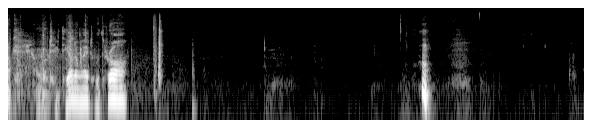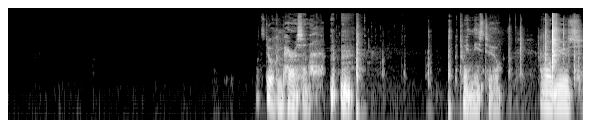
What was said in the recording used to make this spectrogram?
okay, I'll rotate the other way to withdraw. Let's do a comparison between these two. And we'll use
